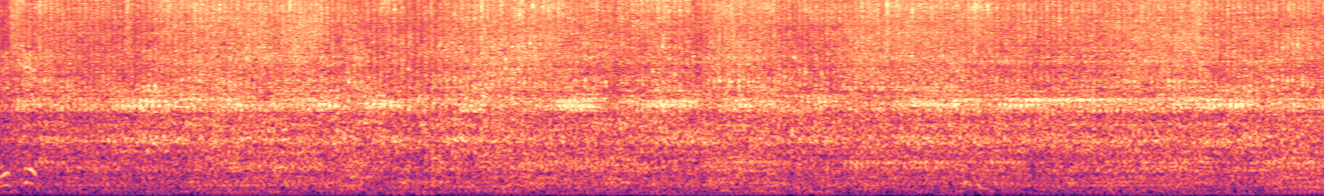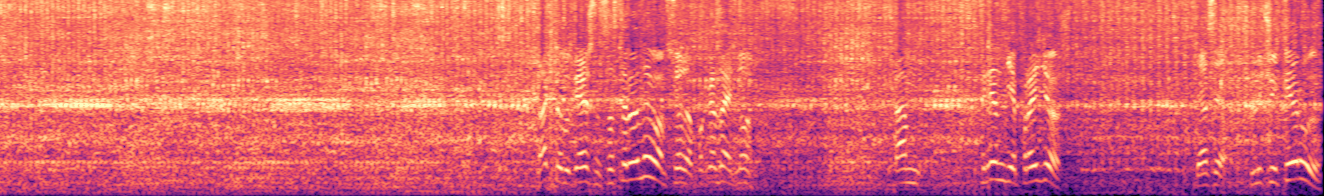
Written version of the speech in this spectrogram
висит. Так-то бы, конечно, со стороны вам все показать, но там хрен где пройдешь. Сейчас я включу первую.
